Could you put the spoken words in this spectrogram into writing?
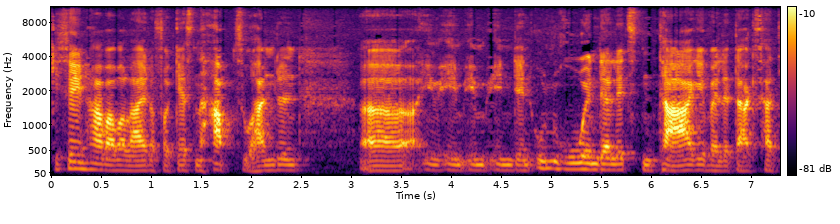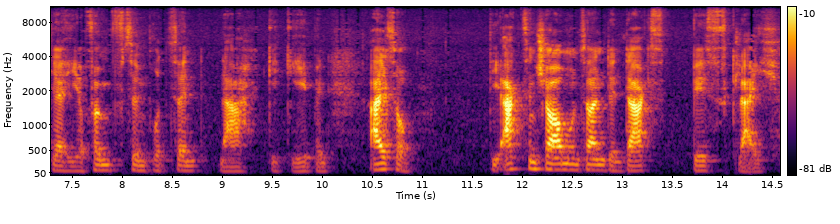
gesehen habe, aber leider vergessen habe zu handeln äh, in, in, in den Unruhen der letzten Tage, weil der DAX hat ja hier 15% nachgegeben. Also, die Aktien schauen wir uns an, den DAX bis gleich.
